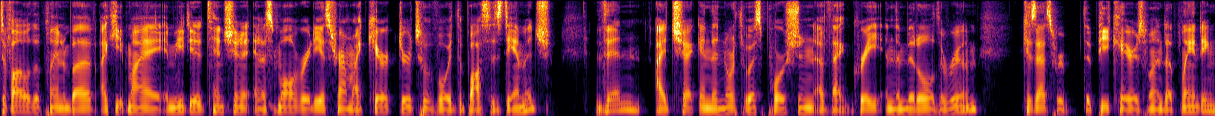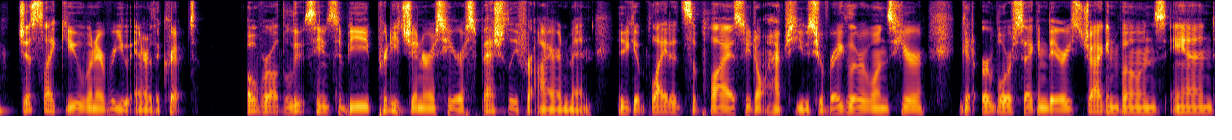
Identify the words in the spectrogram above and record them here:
To follow the plan above, I keep my immediate attention in a small radius around my character to avoid the boss's damage. Then I check in the northwest portion of that grate in the middle of the room because that's where the PKers will end up landing, just like you whenever you enter the crypt. Overall, the loot seems to be pretty generous here, especially for Iron Men. You get blighted supplies, so you don't have to use your regular ones here. You get Herblore secondaries, dragon bones, and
